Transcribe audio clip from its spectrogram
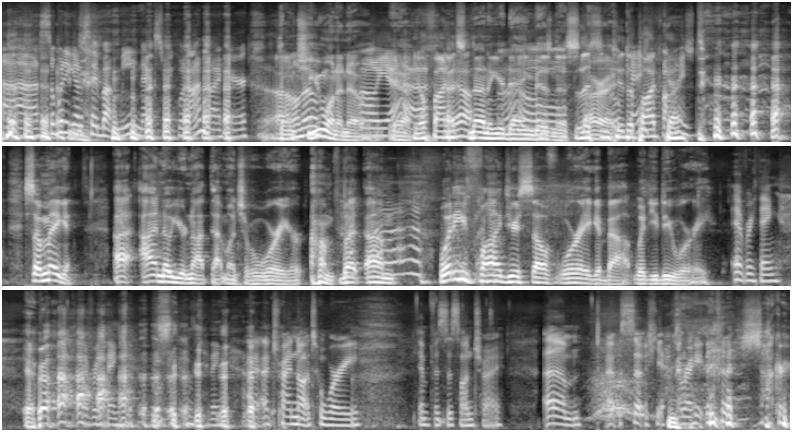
Uh, so what are you going to say about me next week when I'm not here? don't, don't you want to know? Oh, yeah. You'll find That's out. none of your dang Oh. business. Listen All right. to the Okay, podcast. So Megan, I, I know you're not that much of a worrier, um, but um, what do you find yourself worrying about when you do worry? Everything. Everything. I'm kidding. I, I try not to worry. Emphasis on try. Um, uh, so yeah, right. Shocker.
